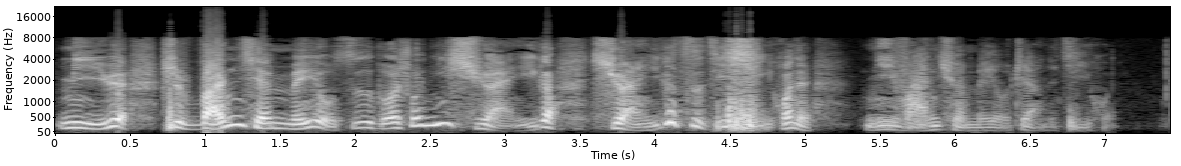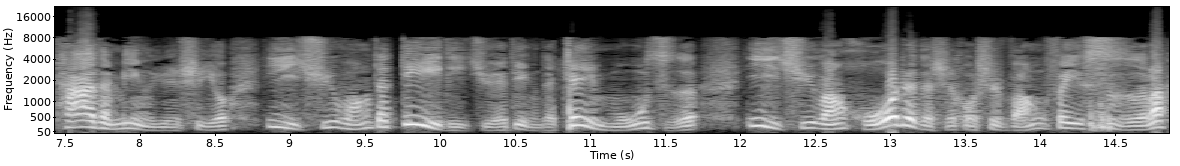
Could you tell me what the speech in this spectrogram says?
芈月是完全没有资格说你选一个，选一个自己喜欢的人，你完全没有这样的机会。她的命运是由义渠王的弟弟决定的。这母子，义渠王活着的时候是王妃，死了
